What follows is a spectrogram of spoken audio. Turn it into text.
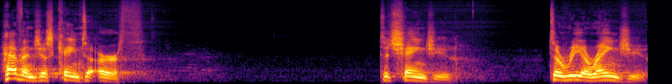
heaven just came to earth to change you, to rearrange you,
